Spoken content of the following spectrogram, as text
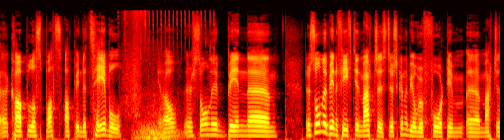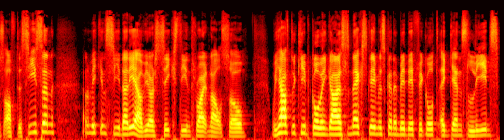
a couple of spots up in the table. You know, there's only been... Um, there's only been 15 matches. There's going to be over 40 uh, matches of the season. And we can see that, yeah, we are 16th right now. So we have to keep going, guys. Next game is going to be difficult against Leeds.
